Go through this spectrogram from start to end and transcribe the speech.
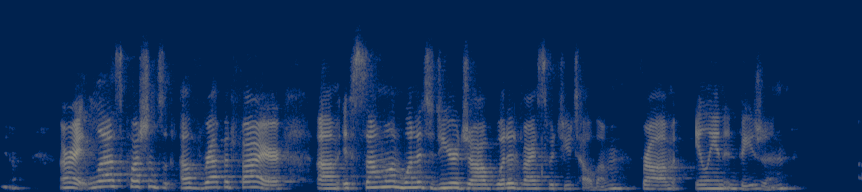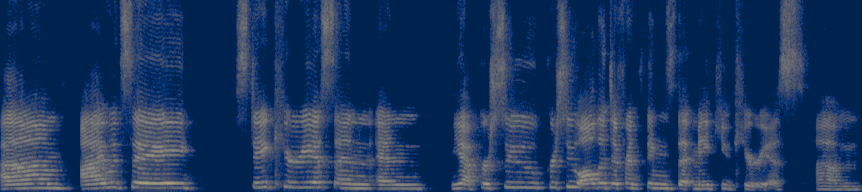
Yeah. All right, last questions of rapid fire. Um, if someone wanted to do your job, what advice would you tell them from Alien Invasion? Um, I would say stay curious and and yeah, pursue pursue all the different things that make you curious. Um,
